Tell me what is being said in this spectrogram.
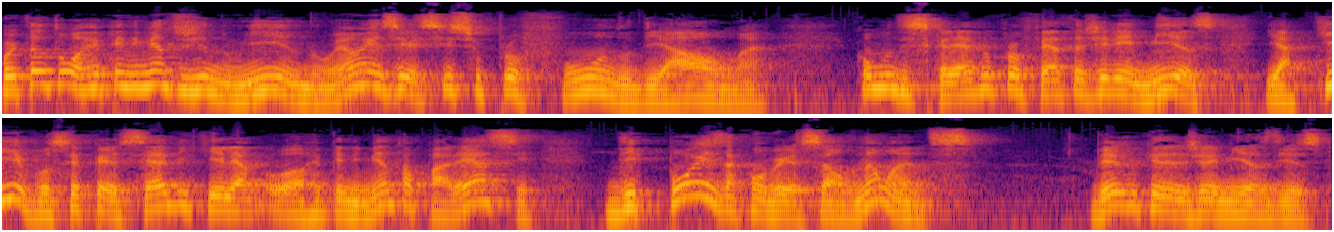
Portanto, o arrependimento genuíno é um exercício profundo de alma, como descreve o profeta Jeremias. E aqui você percebe que ele, o arrependimento aparece depois da conversão, não antes. Veja o que Jeremias diz.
